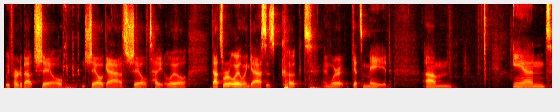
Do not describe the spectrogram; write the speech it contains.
We've heard about shale and shale gas, shale tight oil. That's where oil and gas is cooked and where it gets made. Um, and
